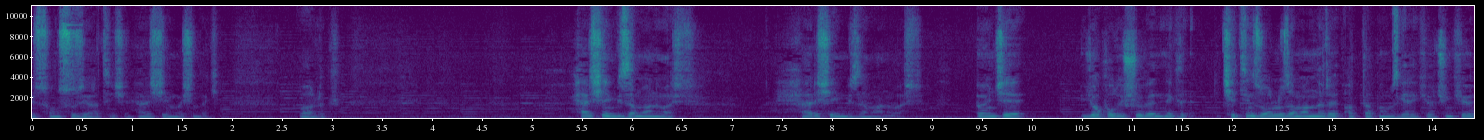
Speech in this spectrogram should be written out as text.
Çünkü sonsuz yaratıcı, her şeyin başındaki varlık. Her şeyin bir zamanı var. Her şeyin bir zamanı var. Önce yok oluşu ve ne çetin zorlu zamanları atlatmamız gerekiyor. Çünkü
